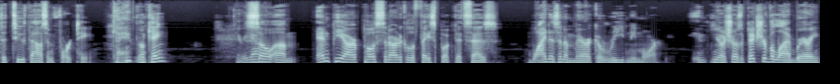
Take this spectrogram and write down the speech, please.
to 2014. Okay. Okay? Here we go. So, um, NPR posts an article to Facebook that says, "Why doesn't America read anymore?" It, you know, shows a picture of a library.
